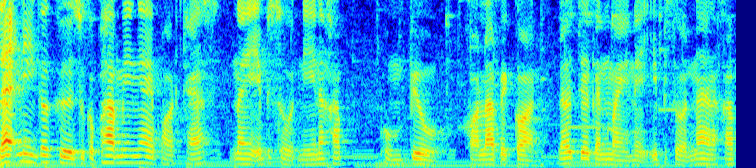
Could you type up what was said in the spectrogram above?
และนี่ก็คือสุขภาพง่ายๆพอดแคสต์ใน episode นี้นะครับ ผมฟิลขอลาไปก่อน แล้วเจอกันใหม่ใน episode หน้านะครับ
